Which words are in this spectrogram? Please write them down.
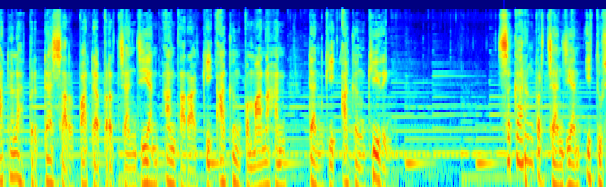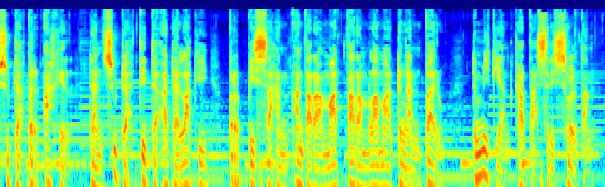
adalah berdasar pada perjanjian antara Ki Ageng Pemanahan dan Ki Ageng Giring. Sekarang perjanjian itu sudah berakhir dan sudah tidak ada lagi perpisahan antara Mataram lama dengan baru. Demikian kata Sri Sultan.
